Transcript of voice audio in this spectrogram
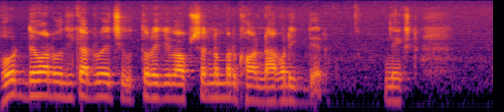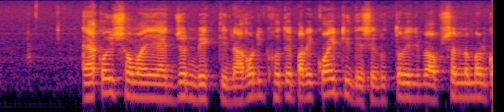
ভোট দেওয়ার অধিকার রয়েছে? উত্তরে যাবে অপশান নাম্বার ঘ, নাগরিকদের। নেক্সট একই সময়ে একজন ব্যক্তি নাগরিক হতে পারে কয়টি দেশের? উত্তরে যাবে অপশান নাম্বার গ,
